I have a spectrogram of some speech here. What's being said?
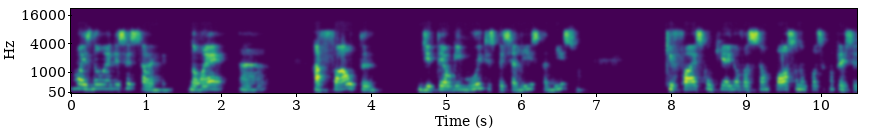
mas não é necessário. Não é a, a falta de ter alguém muito especialista nisso que faz com que a inovação possa ou não possa acontecer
